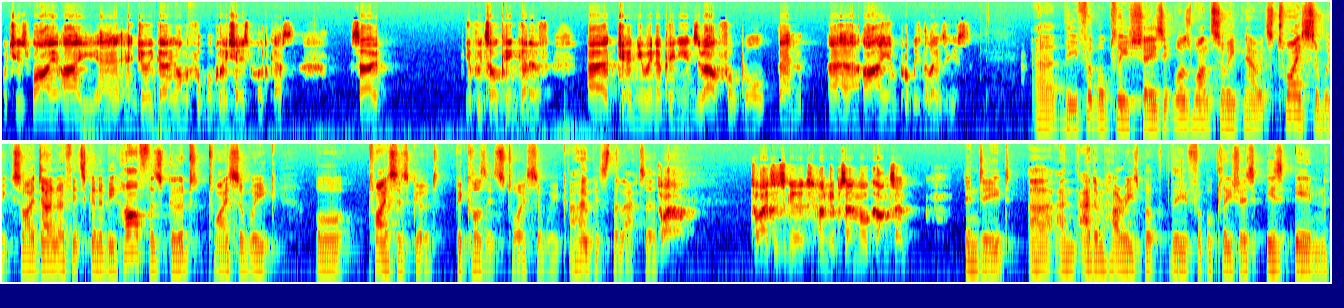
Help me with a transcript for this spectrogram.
which is why I uh, enjoy going on the Football Cliches podcast. So, if we're talking kind of uh, genuine opinions about football, then uh, I am probably the laziest. Uh, the football cliches, it was once a week, now it's twice a week. So I don't know if it's going to be half as good twice a week or twice as good because it's twice a week. I hope it's the latter. Twice, twice as good, 100% more content. Indeed. Uh, and Adam Hurrey's book, The Football Cliches, is in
